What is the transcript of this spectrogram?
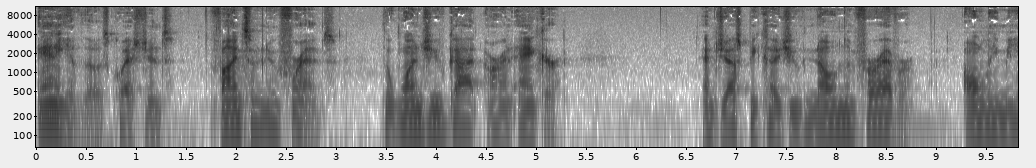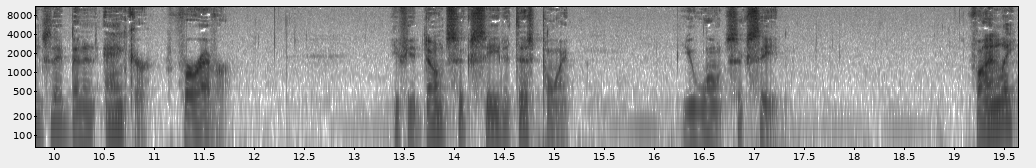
any of those questions, find some new friends. The ones you've got are an anchor. And just because you've known them forever only means they've been an anchor forever. If you don't succeed at this point, you won't succeed. Finally,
